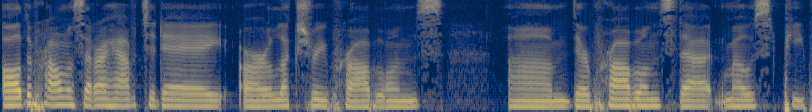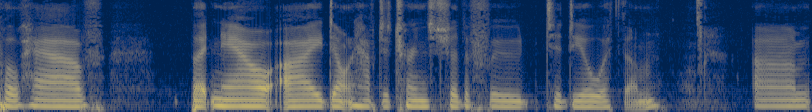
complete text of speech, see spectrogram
all the problems that I have today are luxury problems. Um, they're problems that most people have, but now I don't have to turn to the food to deal with them. Um,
